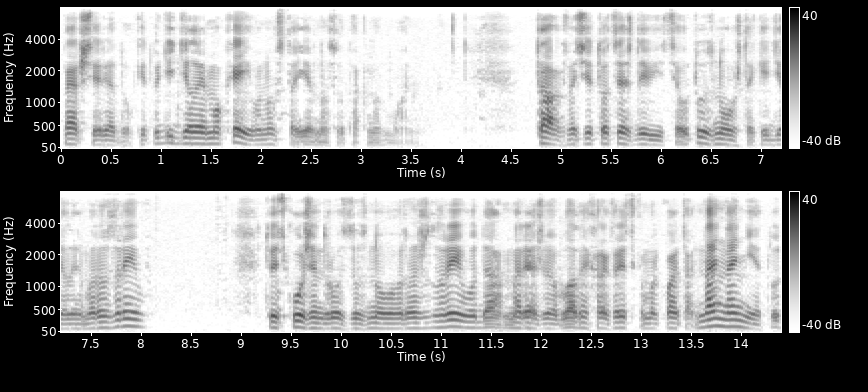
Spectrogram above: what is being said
Перший рядок. І тоді робимо ОК, і воно стає в нас отак нормально. Так, значить, оце ж дивіться, отут знову ж таки робимо розрив. Тобто кожен розділ з нового розриву, да, мережі обладнання, характеристика маркування. На, на, ні, тут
